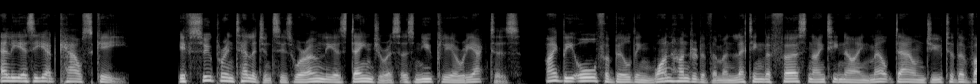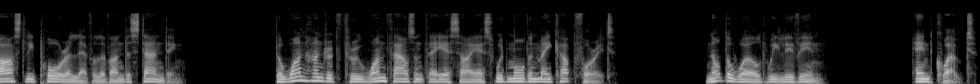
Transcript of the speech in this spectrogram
Eliezer Yudkowsky, if superintelligences were only as dangerous as nuclear reactors, I'd be all for building 100 of them and letting the first 99 melt down due to the vastly poorer level of understanding. The 100th through 1000th ASIS would more than make up for it. Not the world we live in. End quote.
